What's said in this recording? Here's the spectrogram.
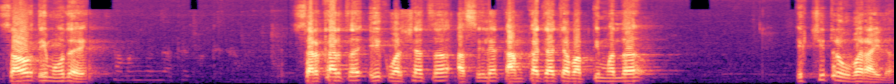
सावरते महोदय सरकारचं एक वर्षाचं असलेल्या कामकाजाच्या बाबतीमधलं एक चित्र उभं राहिलं.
